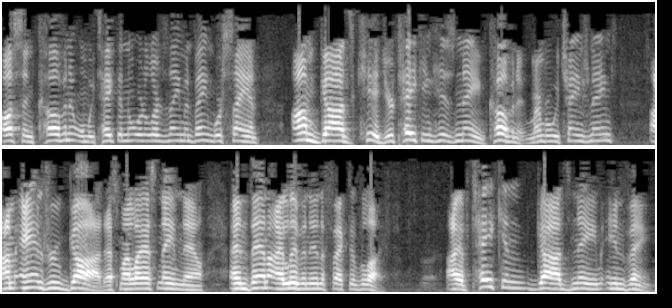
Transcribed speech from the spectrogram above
us in covenant, when we take the Lord's name in vain, we're saying, I'm God's kid. You're taking his name. Covenant. Remember we changed names? I'm Andrew God. That's my last name now. And then I live an ineffective life. I have taken God's name in vain.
